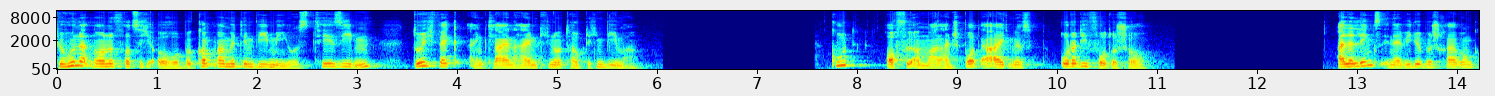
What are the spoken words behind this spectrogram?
Für 149 Euro bekommt man mit dem Vimios T7 durchweg einen kleinen heimkinotauglichen Beamer. Gut auch für einmal ein Sportereignis oder die Fotoshow. Alle Links in der Videobeschreibung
